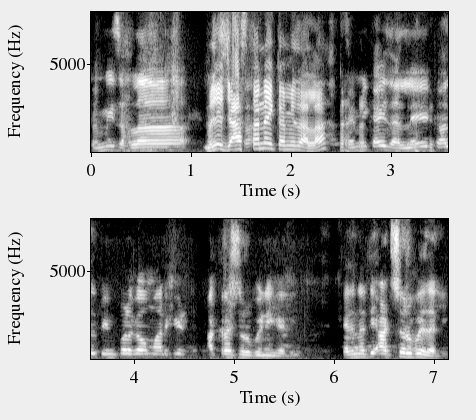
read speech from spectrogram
कमी झाला म्हणजे जास्त नाही कमी झाला. कमी काही झालं नाही. काल पिंपळगाव मार्केट अकराशे रुपये निघाली. त्याच्यानं ती आठशे रुपये झाली.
